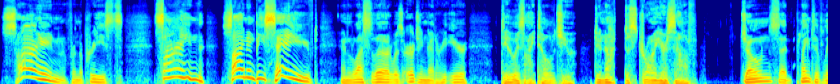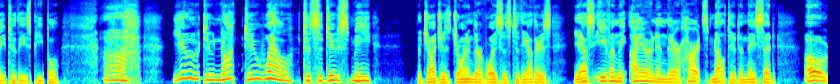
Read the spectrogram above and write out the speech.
sign!" from the priests. "Sign! sign and be saved!" and Loiseleur was urging at her ear, "Do as I told you do not destroy yourself." Joan said plaintively to these people, "Ah, you do not do well to seduce me." The judges joined their voices to the others. Yes, even the iron in their hearts melted, and they said, "Oh,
